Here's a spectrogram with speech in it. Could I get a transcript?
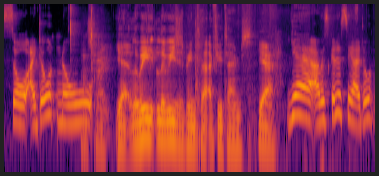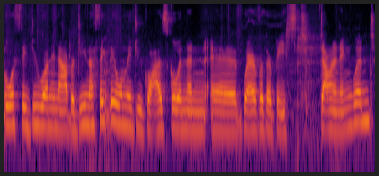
So I don't know. That's right. Yeah, Louise Louise has been to that a few times. Yeah. Yeah, I was gonna say I don't know if they do one in Aberdeen. I think they only do Glasgow and then uh, wherever they're based down in England.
